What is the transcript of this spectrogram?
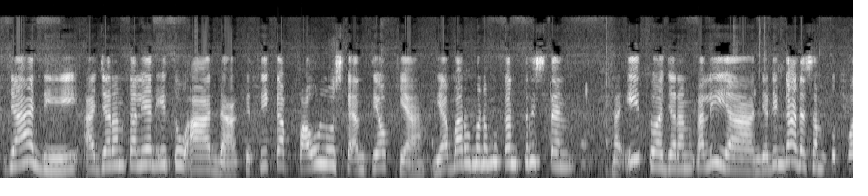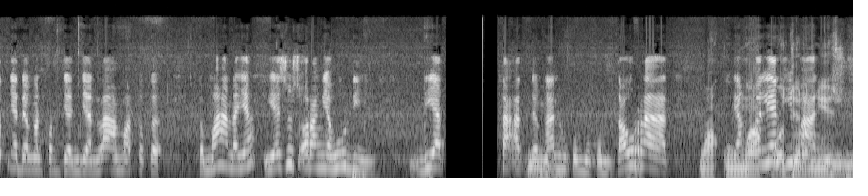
Jadi, ajaran kalian itu ada ketika Paulus ke Antioquia, dia baru menemukan Kristen. Nah, itu ajaran kalian. Jadi nggak ada sangkut pautnya dengan perjanjian lama atau ke ke mana ya? Yesus orang Yahudi. Dia taat dengan hukum-hukum Taurat. Yang Ngaku-ngaku kalian ajaran imani Yesus.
